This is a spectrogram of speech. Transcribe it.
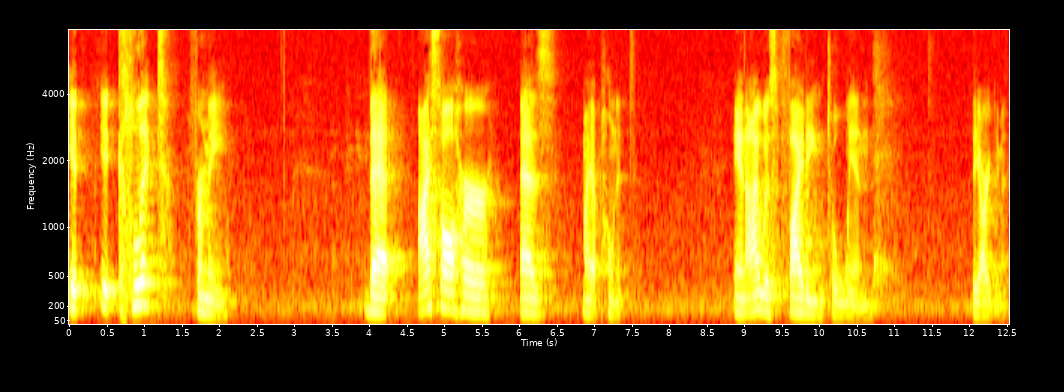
it, it clicked for me that I saw her as my opponent. And I was fighting to win the argument.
